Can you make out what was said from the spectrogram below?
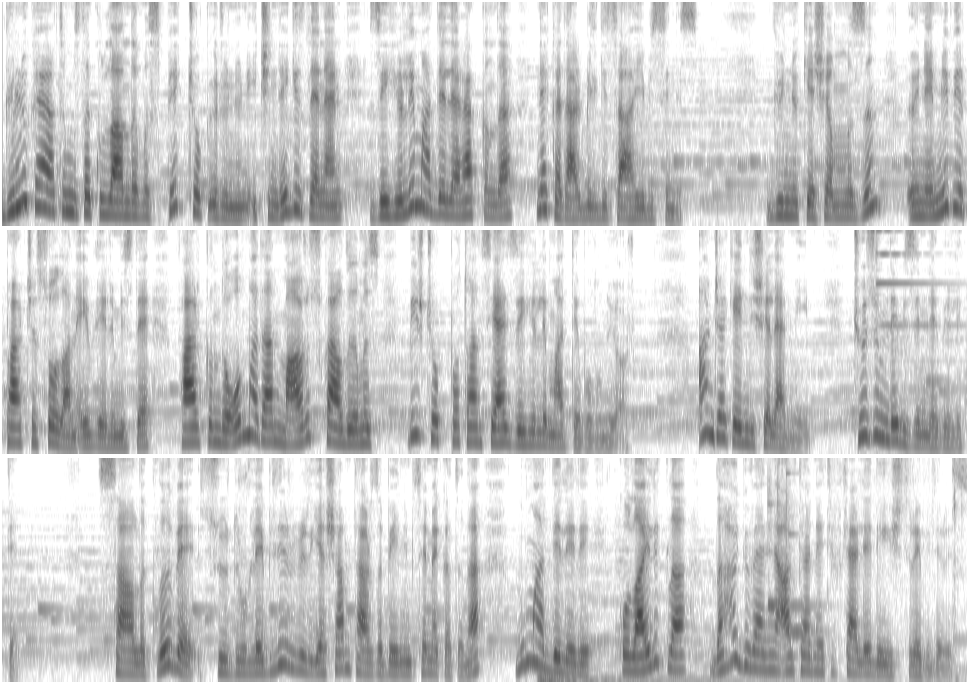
Günlük hayatımızda kullandığımız pek çok ürünün içinde gizlenen zehirli maddeler hakkında ne kadar bilgi sahibisiniz? Günlük yaşamımızın önemli bir parçası olan evlerimizde farkında olmadan maruz kaldığımız birçok potansiyel zehirli madde bulunuyor. Ancak endişelenmeyin. Çözüm de bizimle birlikte sağlıklı ve sürdürülebilir bir yaşam tarzı benimsemek adına bu maddeleri kolaylıkla daha güvenli alternatiflerle değiştirebiliriz.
